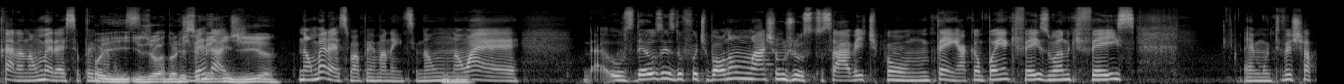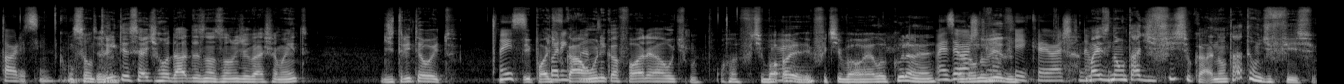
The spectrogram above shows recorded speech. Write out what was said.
cara, não merece a permanência. e, e os jogadores De recebendo em dia. Não merece uma permanência. Não, Uhum. não é. Os deuses do futebol não acham justo, sabe? Tipo, não tem. A campanha que fez, o ano que fez. É muito vexatório, assim. São certeza. 37 rodadas na zona de rebaixamento de 38. É isso. E pode por ficar a enquanto. única fora a última. Porra, futebol, É. Oi, futebol é loucura, né? Mas eu, não acho que duvido. não fica, eu acho que não. Mas fica. não tá difícil, cara. Não tá tão difícil.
